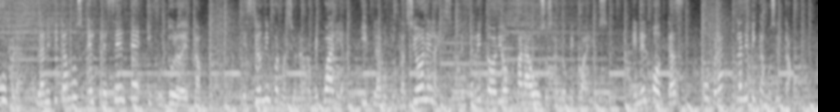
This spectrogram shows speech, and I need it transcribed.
UPRA, planificamos el presente y futuro del campo. Gestión de información agropecuaria y planificación en la gestión del territorio para usos agropecuarios. En el podcast UPRA, planificamos el campo.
